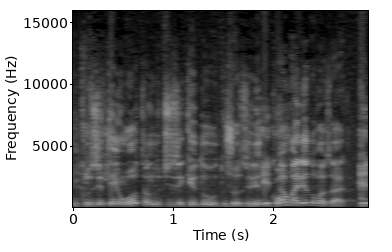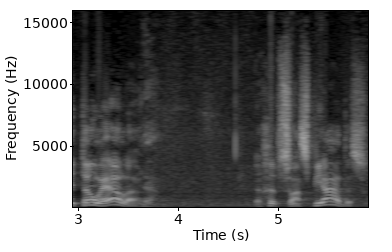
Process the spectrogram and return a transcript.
Inclusive tem outra notícia aqui do, do Joselito então, com a Maria do Rosário. Então ela, é. são as piadas.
